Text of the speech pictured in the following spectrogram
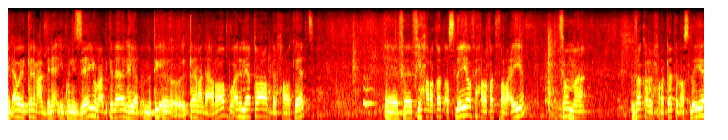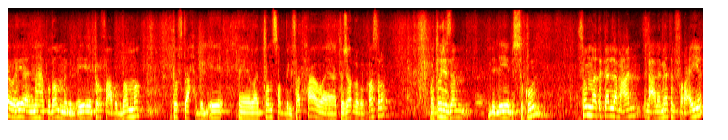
الأول اتكلم عن البناء يكون إزاي وبعد كده قال هي آه، اتكلم عن الإعراب وقال اللي هي بتعرب بالحركات آه، ففي حركات أصلية وفي حركات فرعية. ثم ذكر الحركات الأصلية وهي أنها تضم بالإيه؟ ترفع بالضمة وتفتح بالإيه؟ آه، وتنصب بالفتحة وتجر بالكسرة وتجزم بالإيه؟ بالسكون. ثم تكلم عن العلامات الفرعية.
